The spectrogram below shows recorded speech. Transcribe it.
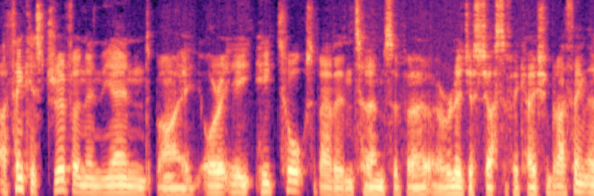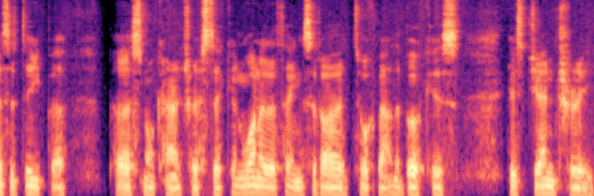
I, think it's driven in the end by, or he, he talks about it in terms of a, a, religious justification, but I think there's a deeper personal characteristic. And one of the things that I talk about in the book is his gentry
